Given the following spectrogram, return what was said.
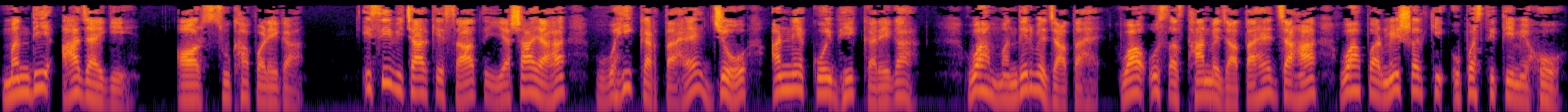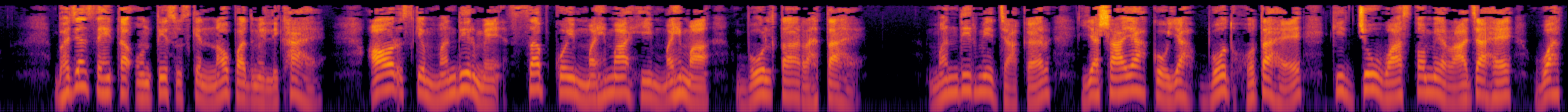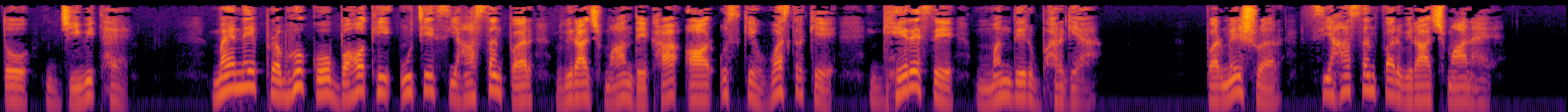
मंदी आ जाएगी और सूखा पड़ेगा। इसी विचार के साथ यशाया वही करता है जो अन्य कोई भी करेगा, वह मंदिर में जाता है। वह उस स्थान में जाता है जहाँ वह परमेश्वर की उपस्थिति में हो। भजन संहिता उन्तीस उसके नौ पद में लिखा है, और उसके मंदिर में सब कोई महिमा ही महिमा बोलता रहता है। मंदिर में जाकर यशाया को यह बोध होता है कि जो वास्तव में राजा है, वह तो जीवित है। मैंने प्रभु को बहुत ही ऊँचे सिंहासन पर विराजमान देखा और उसके वस्त्र के घेरे से मंदिर भर गया। परमेश्वर सिंहासन पर विराजमान है।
